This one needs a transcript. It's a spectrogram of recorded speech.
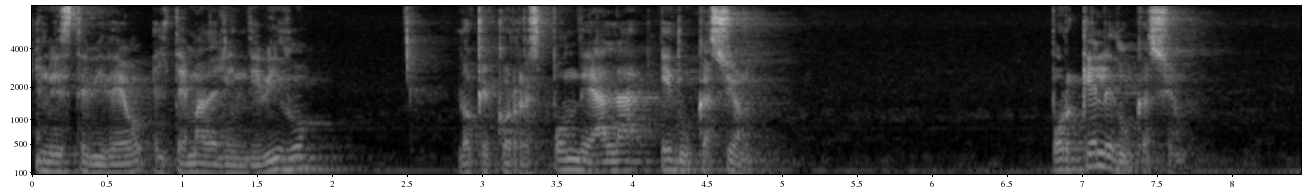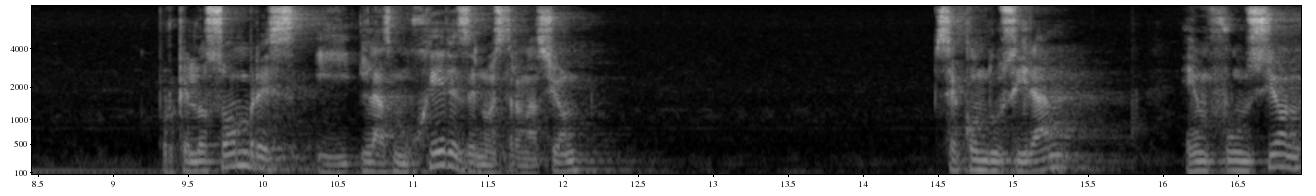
en este video el tema del individuo, lo que corresponde a la educación. ¿Por qué la educación? Porque los hombres y las mujeres de nuestra nación se conducirán en función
